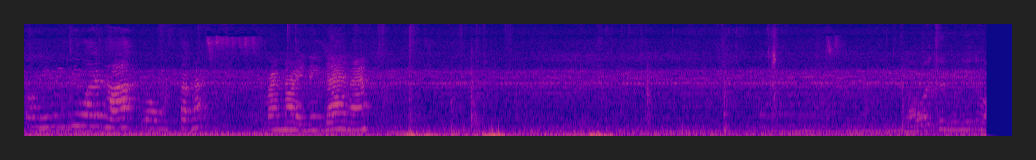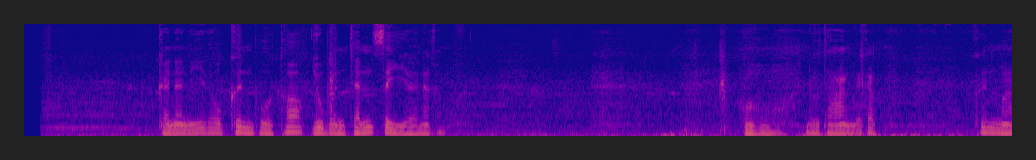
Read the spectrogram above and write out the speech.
ตรงนี้มีที่ไหว้พระลงแต่นะ มาหน่อยหนึ่งได้ไหม ขณะนี้เราขึ้นภูทอกอยู่บนชั้นสี่แล้วนะครับ โอ้โหดูทางเลยครับ ขึ้นมา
